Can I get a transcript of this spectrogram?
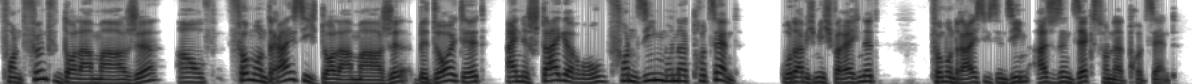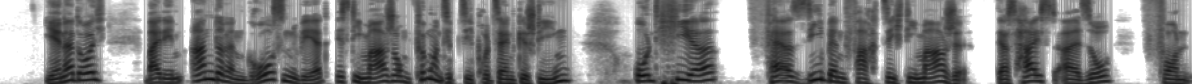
von 5 Dollar Marge auf 35 Dollar Marge bedeutet eine Steigerung von 700 Prozent. Oder habe ich mich verrechnet? 35 sind 7, also sind 600 Prozent. Ihr erinnert euch, bei dem anderen großen Wert ist die Marge um 75 Prozent gestiegen und hier versiebenfacht sich die Marge. Das heißt also von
